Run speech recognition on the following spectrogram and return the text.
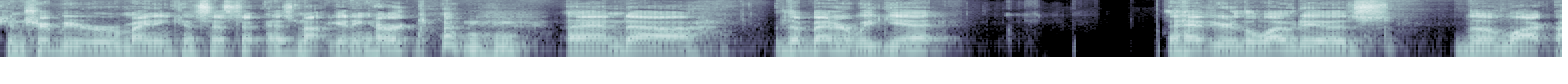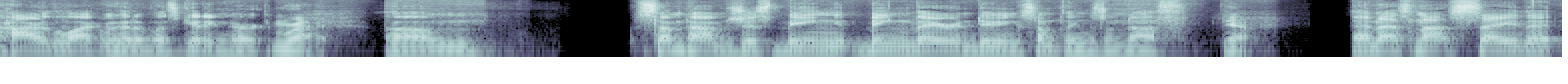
contributor to remaining consistent is not getting hurt. Mhm. and uh, the better we get, the heavier the load is, the li- higher the likelihood of us getting hurt. Right. Um, sometimes just being being there and doing something's enough. Yeah. And that's not to say that,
